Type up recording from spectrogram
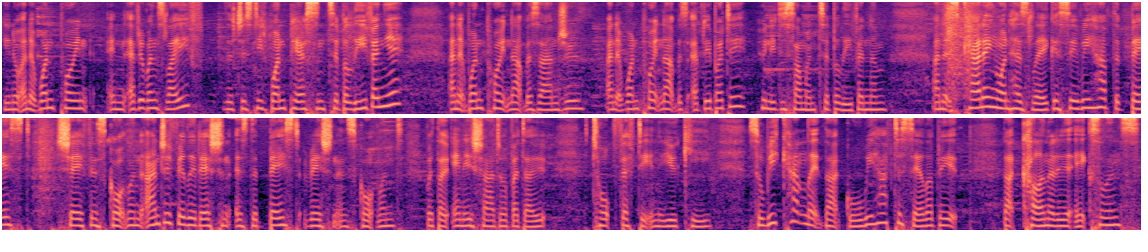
You know, and at one point in everyone's life, they just need one person to believe in you. And at one point, that was Andrew. And at one point, that was everybody who needed someone to believe in them. And it's carrying on his legacy. We have the best chef in Scotland. Andrew Fairlie restaurant is the best restaurant in Scotland, without any shadow of a doubt. Top 50 in the UK. So we can't let that go. We have to celebrate that culinary excellence,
